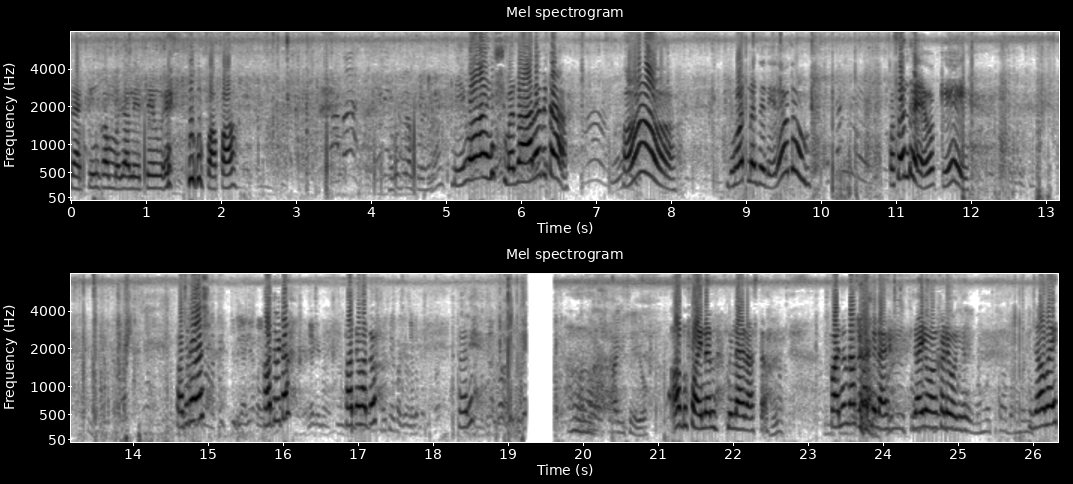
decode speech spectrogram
ट्रैकिंग का मज़ा लेते हुए, पापा। देवांश, मज़ा आ रहा है बेटा? हाँ बहुत मज़े ले रहे हो तुम। पसंद है, ओके। देवांश हाथ बेटा। हाथ दो हाथ दो। अरे। अब फाइनल मिला है रास्ता। फाइनल रास्ता मिला है। जाइए वहाँ खड़े होइए। जाओ भाई।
